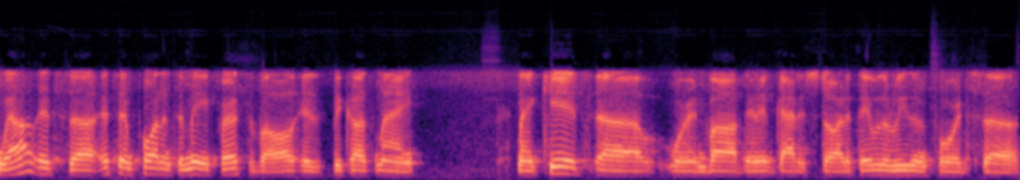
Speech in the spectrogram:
Well, it's uh, it's important to me. First of all, is because my my kids uh, were involved and it got it started. They were the reason for its uh, uh,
